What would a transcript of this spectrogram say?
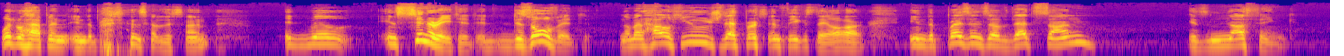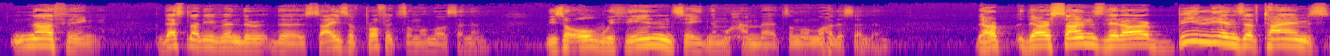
what will happen in the presence of the sun? It will incinerate it, it dissolve it, no matter how huge that person thinks they are. In the presence of that sun, it's nothing, nothing. That's not even the, the size of Prophet these are all within Sayyidina Muhammad there are, there are suns that are billions of times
